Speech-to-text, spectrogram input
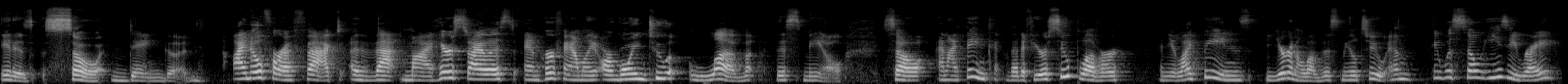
it is so dang good. I know for a fact that my hairstylist and her family are going to love this meal. So, and I think that if you're a soup lover and you like beans, you're gonna love this meal too. And it was so easy, right?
